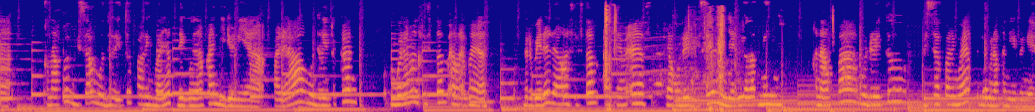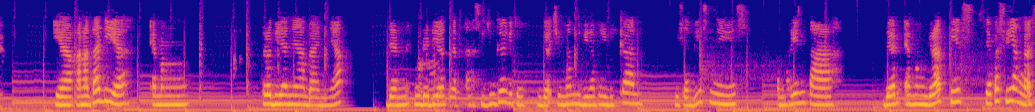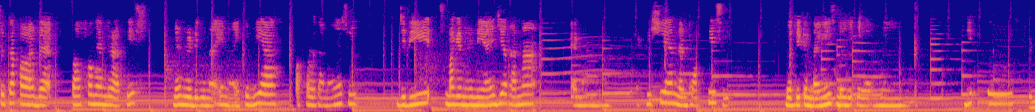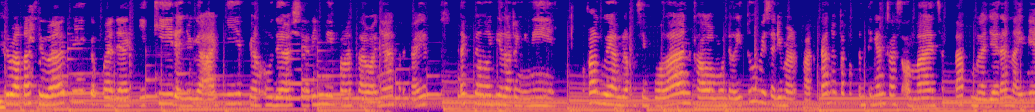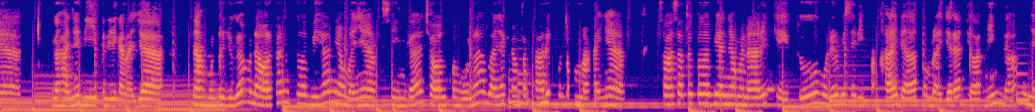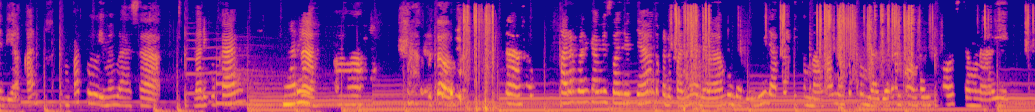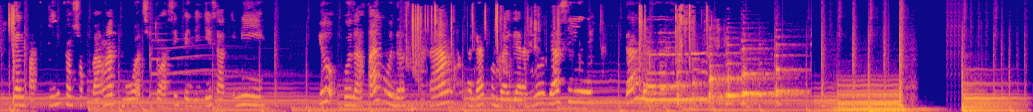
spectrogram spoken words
Kenapa bisa model itu paling banyak digunakan di dunia? Padahal model itu kan menggunakan sistem LMS berbeda dengan sistem SMS yang udah didesain menjadi learning. Kenapa modul itu bisa paling banyak digunakan di dunia? Ya karena tadi ya emang kelebihannya banyak dan mudah diadaptasi juga gitu. Nggak cuma di bidang pendidikan, bisa bisnis, pemerintah, dan emang gratis. Siapa sih yang nggak suka kalau ada platform yang gratis dan mudah digunain? Nah itu dia faktor utamanya sih jadi semakin mendunia aja karena emang efisien dan praktis gitu buat dikembangin sebagai e-learning. Gitu. Terima kasih banget nih kepada Kiki dan juga Akif yang udah sharing nih pengetahuannya terkait teknologi learning ini. Maka gue ambil kesimpulan kalau model itu bisa dimanfaatkan untuk kepentingan kelas online serta pembelajaran lainnya. Nggak hanya di pendidikan aja Nah, Moodle juga menawarkan kelebihan yang banyak, sehingga calon pengguna banyak yang tertarik untuk memakainya. Salah satu kelebihan yang menarik yaitu Moodle bisa dipakai dalam pembelajaran e-learning dalam menyediakan 45 bahasa. Menarik bukan? Menarik. Nah, uh, betul. Nah, harapan kami selanjutnya untuk ke depannya adalah Moodle ini dapat dikembangkan untuk pembelajaran online course yang menarik dan pasti cocok banget buat situasi PJJ saat ini. Yuk, gunakan Moodle sekarang agar pembelajaranmu lebih asik. Dadah!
